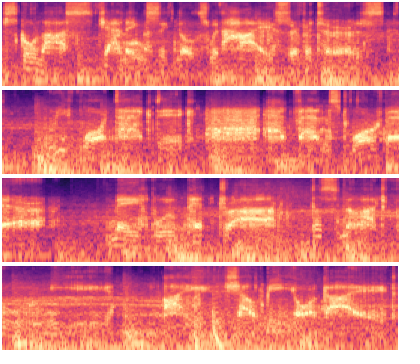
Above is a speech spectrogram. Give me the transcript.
Skolas jamming signals with high servitors. Reef war tactic. Advanced warfare. May fool Petra. Does not fool me. I shall be your guide.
